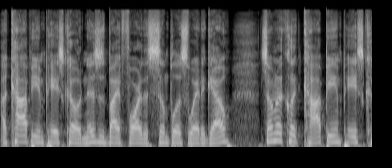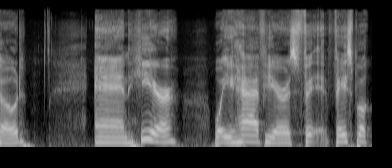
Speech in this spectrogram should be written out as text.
a copy and paste code, and this is by far the simplest way to go. So I'm going to click copy and paste code, and here, what you have here is Facebook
